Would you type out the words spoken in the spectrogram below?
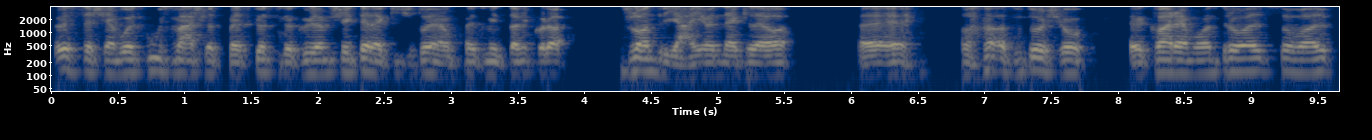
összesen volt 20 másodperc köztük a különbség, tényleg kicsit olyan, mint amikor a Flandrián jönnek le a, az utolsó Karemontról, szóval,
